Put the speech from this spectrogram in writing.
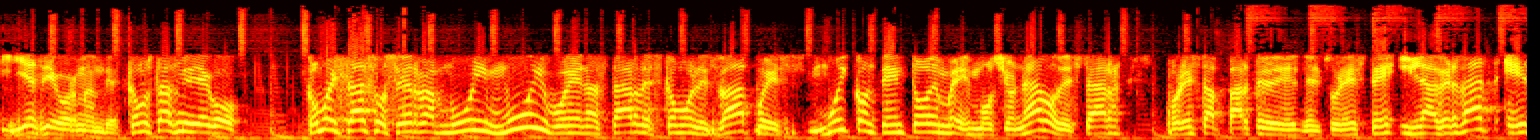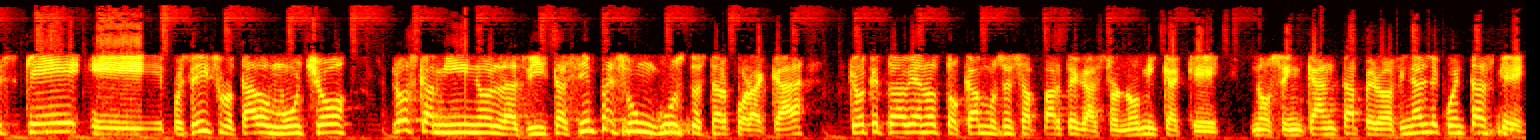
y es Diego Hernández. ¿Cómo estás, mi Diego? ¿Cómo estás, José Muy, muy buenas tardes. ¿Cómo les va? Pues muy contento, em, emocionado de estar por esta parte del sureste y la verdad es que eh, pues he disfrutado mucho los caminos, las vistas. Siempre es un gusto estar por acá creo que todavía no tocamos esa parte gastronómica que nos encanta, pero al final de cuentas que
